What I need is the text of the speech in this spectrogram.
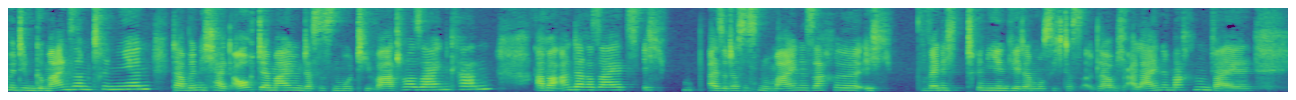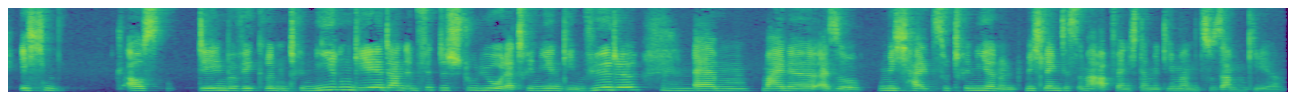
mit dem gemeinsamen Trainieren, da bin ich halt auch der Meinung, dass es ein Motivator sein kann. Aber andererseits, ich, also das ist nur meine Sache. Ich, wenn ich trainieren gehe, dann muss ich das, glaube ich, alleine machen, weil ich aus den Beweggründen trainieren gehe, dann im Fitnessstudio oder trainieren gehen würde, ähm, meine, also mich halt zu trainieren und mich lenkt es immer ab, wenn ich dann mit jemandem zusammengehe.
